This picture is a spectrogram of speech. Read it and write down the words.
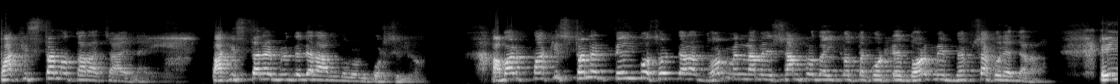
পাকিস্তানও তারা চায় নাই। পাকিস্তানের বিরুদ্ধে যারা আন্দোলন করছিল। আবার পাকিস্তানের তেইশ বছর যারা ধর্মের নামে সাম্প্রদায়িকতা করতে ধর্মের ব্যবসা করে যারা, এই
